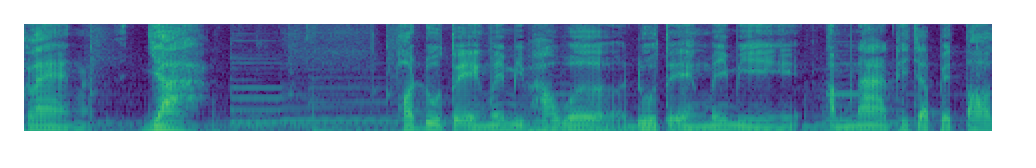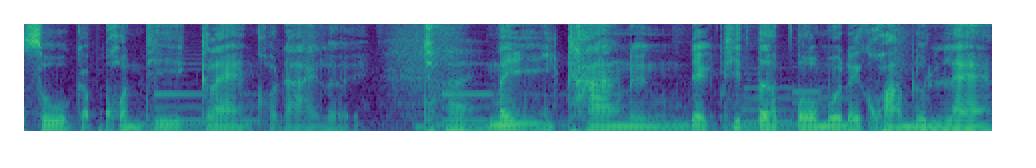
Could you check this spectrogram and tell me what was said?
แกล้งอะยาก เพราะดูตัวเองไม่มี power ดูตัวเองไม่มีอำนาจที่จะไปต่อสู้กับคนที่แกล้งเขาได้เลยใช่ในอีกทางหนึ่งเด็กที่เติบโตมาด้วยความรุนแรง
